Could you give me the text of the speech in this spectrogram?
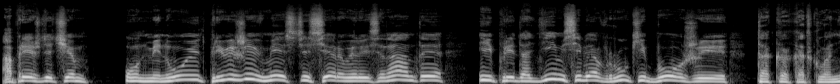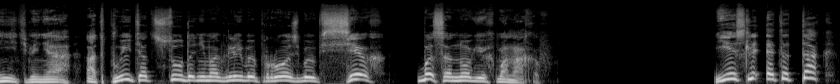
А прежде чем он минует, привяжи вместе серого Ресинанте и предадим себя в руки Божии, так как отклонить меня, отплыть отсюда не могли бы просьбы всех босоногих монахов. «Если это так,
